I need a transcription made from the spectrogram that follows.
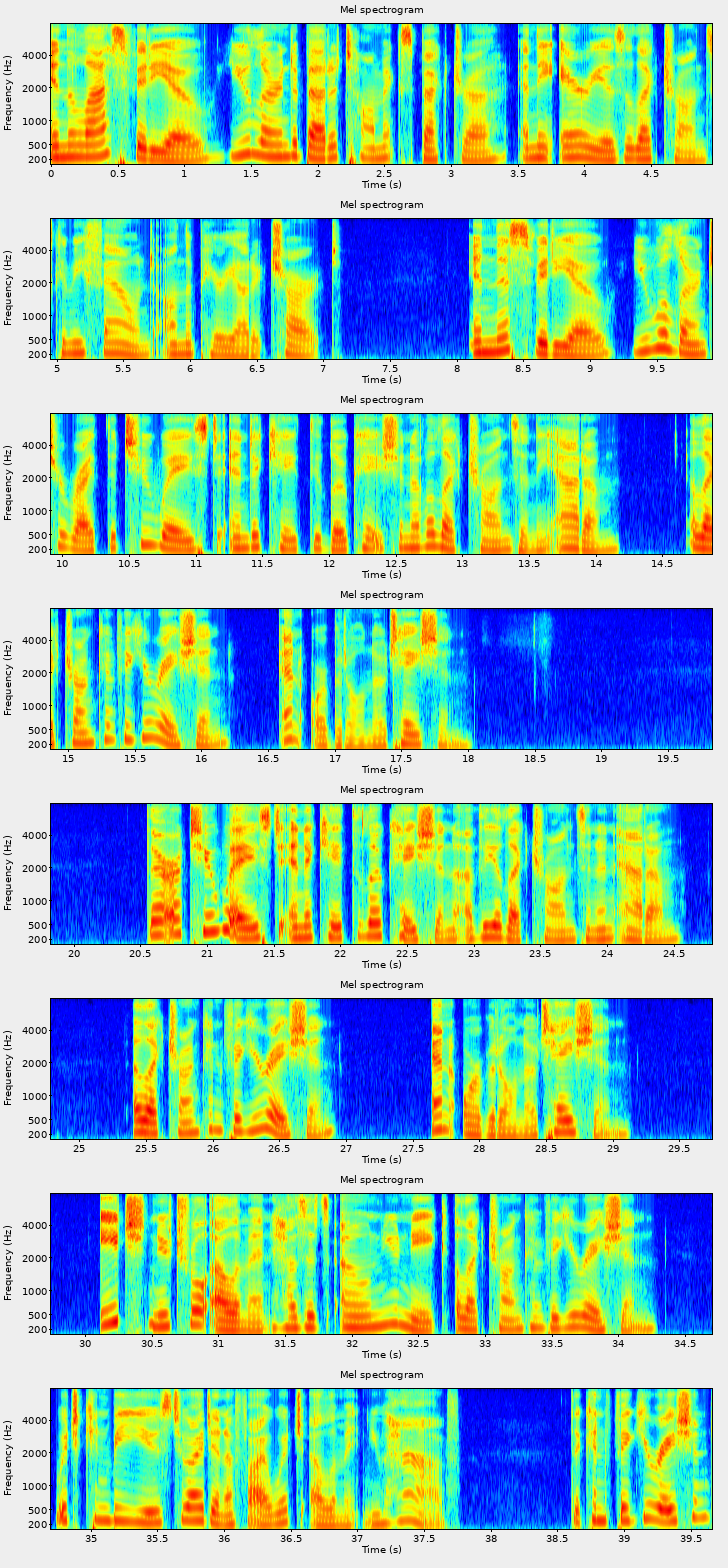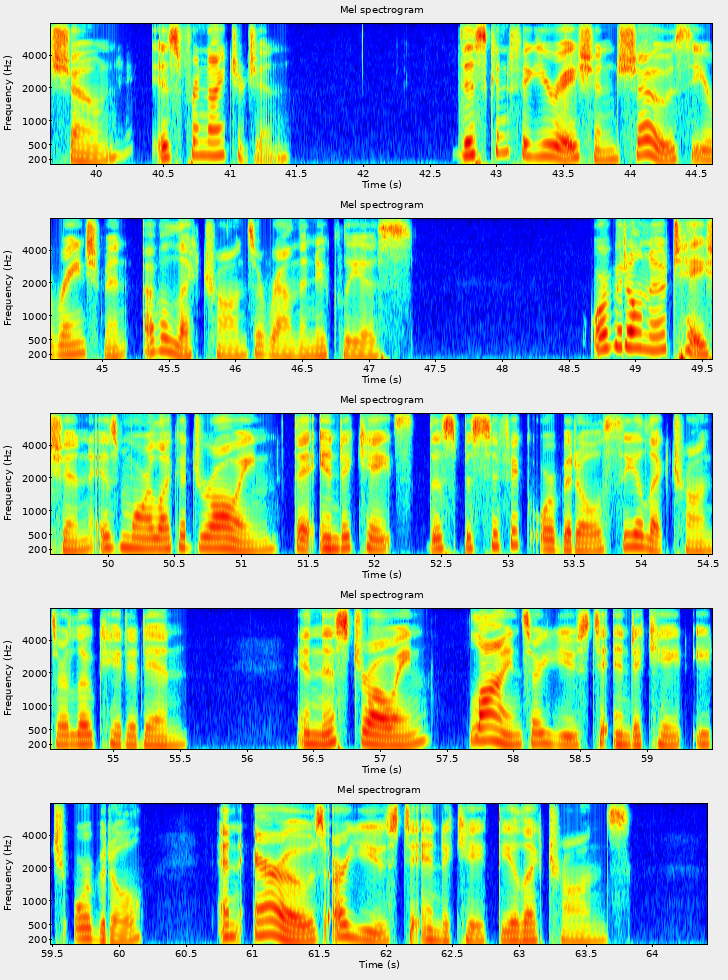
In the last video, you learned about atomic spectra and the areas electrons can be found on the periodic chart. In this video, you will learn to write the two ways to indicate the location of electrons in the atom, electron configuration and orbital notation. There are two ways to indicate the location of the electrons in an atom, electron configuration and orbital notation. Each neutral element has its own unique electron configuration, which can be used to identify which element you have. The configuration shown is for nitrogen. This configuration shows the arrangement of electrons around the nucleus. Orbital notation is more like a drawing that indicates the specific orbitals the electrons are located in. In this drawing, lines are used to indicate each orbital, and arrows are used to indicate the electrons.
